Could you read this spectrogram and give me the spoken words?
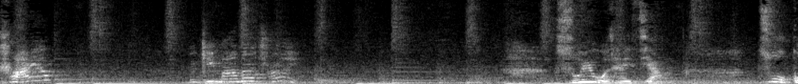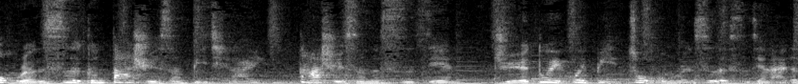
？Try 哦，We can try。所以我才讲，做工人士跟大学生比起来，大学生的时间绝对会比做工人士的时间来得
